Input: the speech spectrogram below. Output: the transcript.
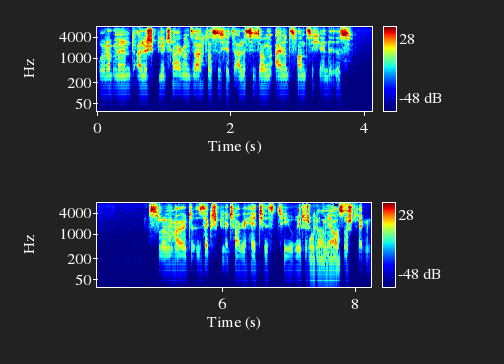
Oder man nimmt alle Spieltage und sagt, dass es jetzt alles Saison 21 Ende ist. Dass du dann halt sechs Spieltage hättest, theoretisch. Oder könnte man ja auch so strecken.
